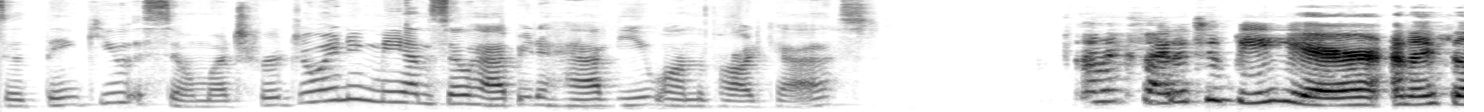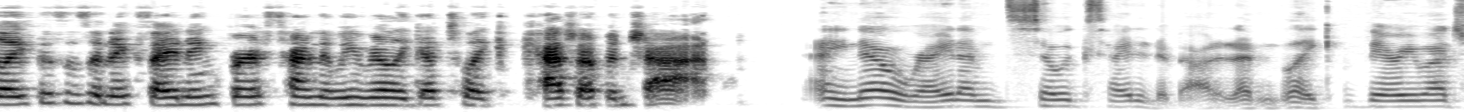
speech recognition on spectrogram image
so thank you so much for joining me. I'm so happy to have you on the podcast. I'm excited to be here, and I feel like this is an exciting first time that we really get to like catch up and chat. I know, right? I'm so excited about it. I'm like very much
